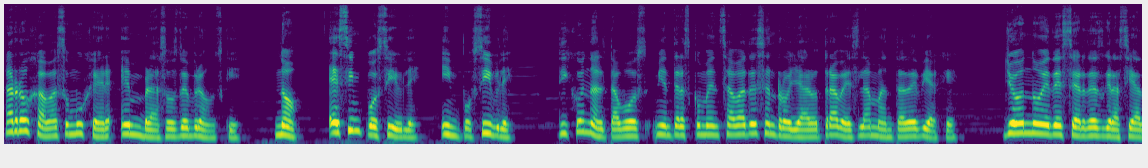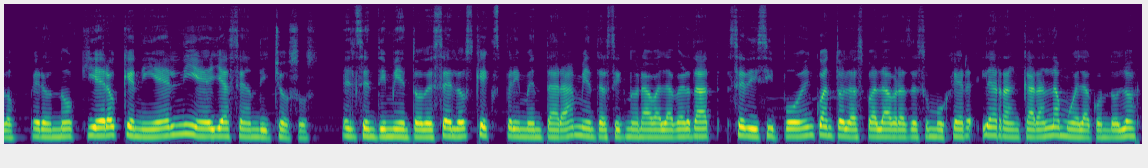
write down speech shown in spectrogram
arrojaba a su mujer en brazos de Bronsky. No, es imposible, imposible, dijo en alta voz mientras comenzaba a desenrollar otra vez la manta de viaje. Yo no he de ser desgraciado, pero no quiero que ni él ni ella sean dichosos. El sentimiento de celos que experimentara mientras ignoraba la verdad se disipó en cuanto las palabras de su mujer le arrancaran la muela con dolor.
